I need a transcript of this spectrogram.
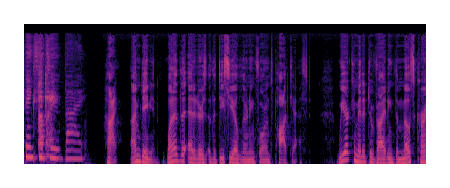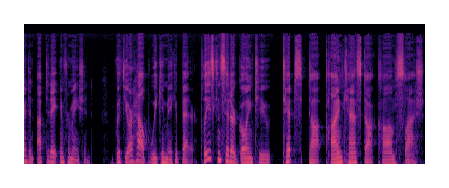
Thanks, Bye-bye. you too. Bye. Hi, I'm Damien, one of the editors of the DCO Learning Forums podcast. We are committed to providing the most current and up-to-date information. With your help, we can make it better. Please consider going to tips.pinecast.com slash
